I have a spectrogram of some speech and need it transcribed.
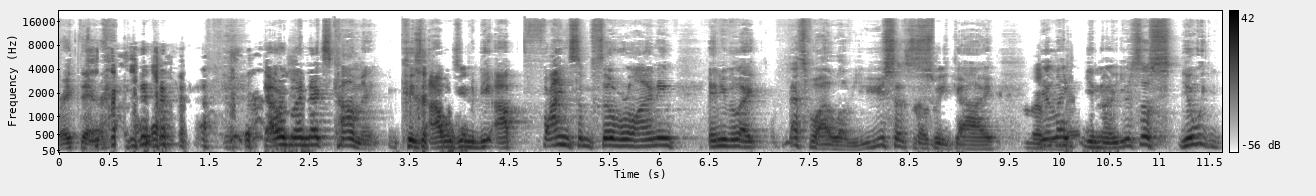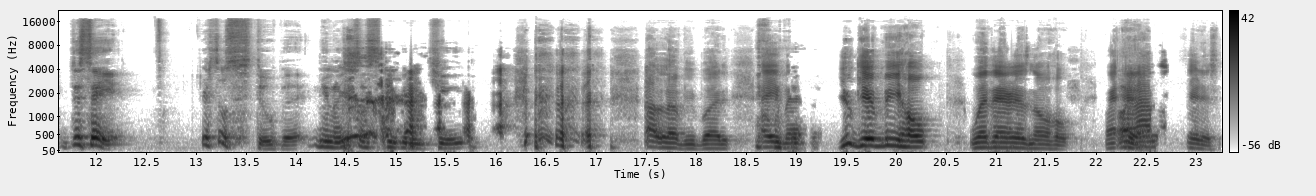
right there. that was my next comment because I was going to be, I'll find some silver lining, and you'd be like, "That's why I love you. You're such a sweet guy. You're like, man. you know, you're so you just say it. You're so stupid. You know, you're so stupid and cute. I love you, buddy. Hey, man, you give me hope where there is no hope. And, oh, yeah. and I like to say this:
